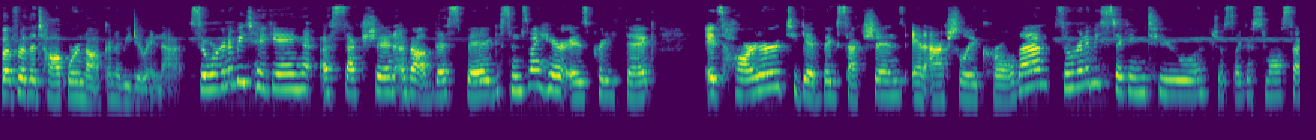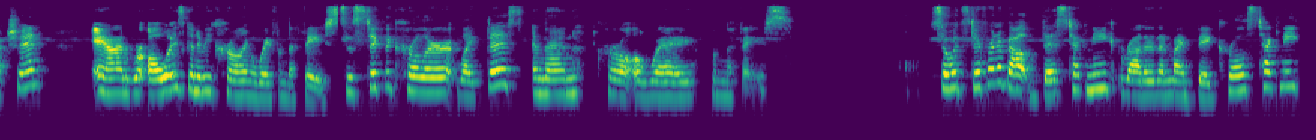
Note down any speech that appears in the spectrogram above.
but for the top, we're not gonna be doing that. So we're gonna be taking a section about this big. Since my hair is pretty thick, it's harder to get big sections and actually curl them. So we're going to be sticking to just like a small section and we're always going to be curling away from the face. So stick the curler like this and then curl away from the face. So what's different about this technique rather than my big curls technique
